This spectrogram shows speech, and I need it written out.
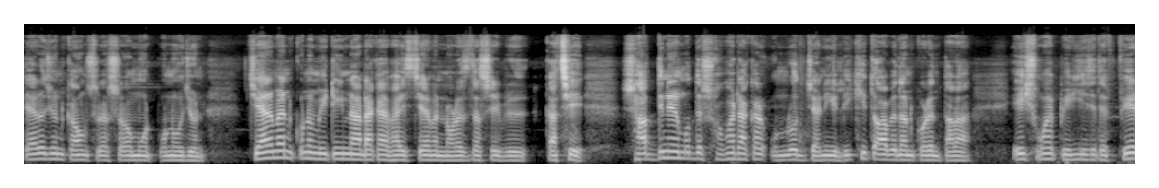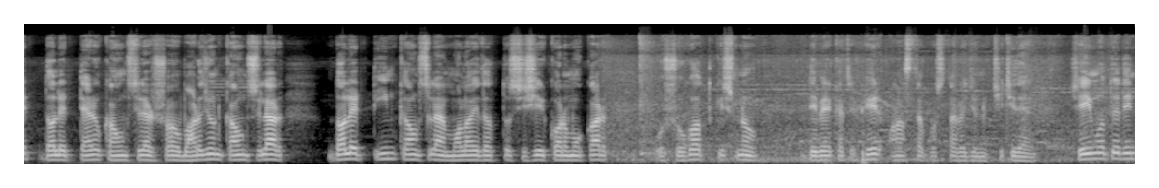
তেরো জন কাউন্সিলর সহ মোট পনেরো জন। চেয়ারম্যান, কোনো মিটিং না ডাকায় ভাইস চেয়ারম্যান নরেশ দাসের কাছে সাত দিনের মধ্যে সভা ডাকার অনুরোধ জানিয়ে লিখিত আবেদন করেন তারা। এই সময় পেরিয়ে যেতে ফের দলের তেরো কাউন্সিলর সহ বারো জন কাউন্সিলর, দলের তিন কাউন্সিলর মলয় দত্ত, শিশির কর্মকার ও সৌগত কৃষ্ণ দেবের কাছে ফের অনাস্থা প্রস্তাবের জন্য চিঠি দেন। সেই মতো দিন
